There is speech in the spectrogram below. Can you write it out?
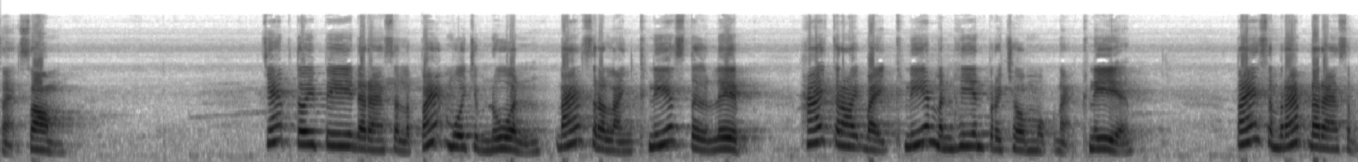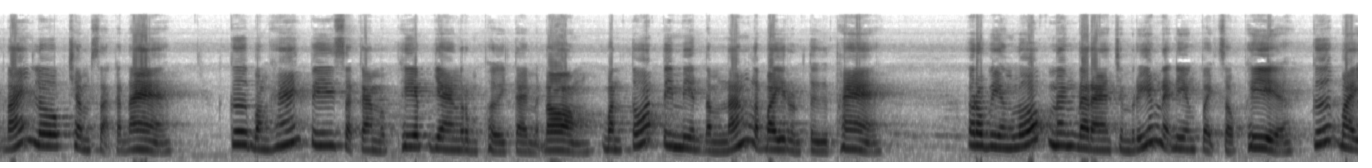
ស័ក្តិសមចាផ្ទុយពីតារាសិល្បៈមួយចំនួន ដែលស្រឡាញ់គ្នាស្ទើរលេប ហើយក្រោយបែកគ្នាមិនហ៊ានប្រឈមមុខដាក់គ្នា តែសម្រាប់តារាសម្ដែងលោកឈឹមសក្តាគឺបង្ហាញពីសកម្មភាពយ៉ាងរំភើយតែម្ដង បន្ទាប់ពីមានដំណឹងល្បីរន្ទឺថា រវាងលោកនិងតារាចម្រៀងអ្នកនាងពេជ្រសុភា គឺបែក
